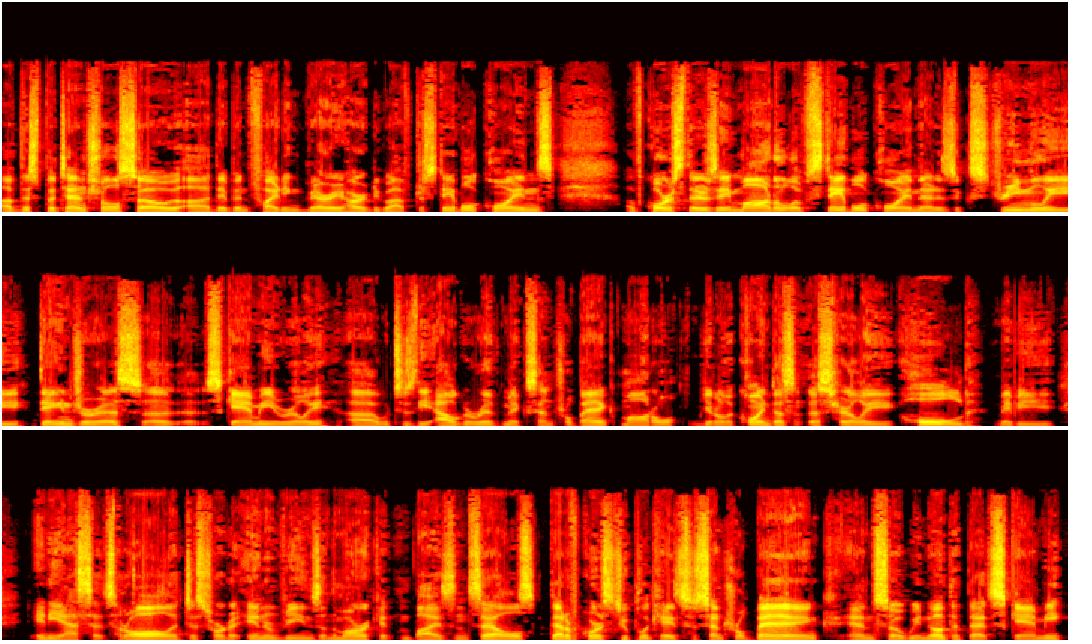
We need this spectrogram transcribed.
of this potential. So uh, they've been fighting very hard to go after stable coins. Of course, there's a model of stable coin that is extremely dangerous, uh, scammy really, uh, which is the algorithmic central bank model. You know, the coin doesn't necessarily hold maybe any assets at all. It just sort of intervenes in the market and buys and sells. That, of course, duplicates the central bank. And so we know that that's scammy.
